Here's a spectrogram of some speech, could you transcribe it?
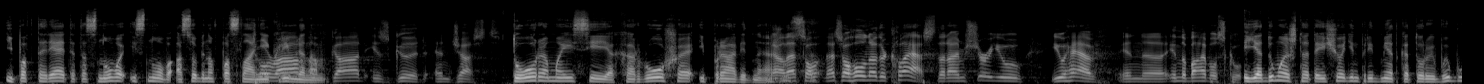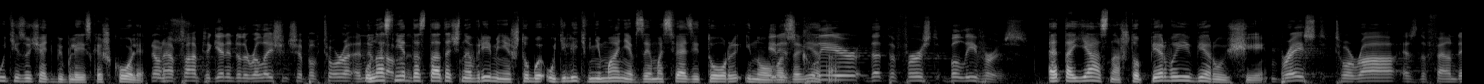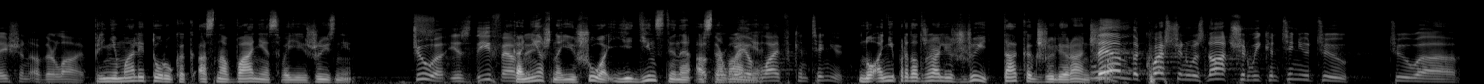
И повторяет это снова и снова, особенно в послании к римлянам. of God is good and just. Тора Моисея хорошая и праведная. Now that's a, that's a whole other class that I'm sure you you have in in the Bible school. И я думаю, что это еще один предмет, который вы будете изучать в библейской школе. У нас нет достаточно времени, чтобы уделить внимание взаимосвязи Торы и Нового Завета. Это ясно, что первые верующие принимали Тору как основание своей жизни. Конечно, Иешуа — единственное основание, но они продолжали жить так, как жили раньше. Uh.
